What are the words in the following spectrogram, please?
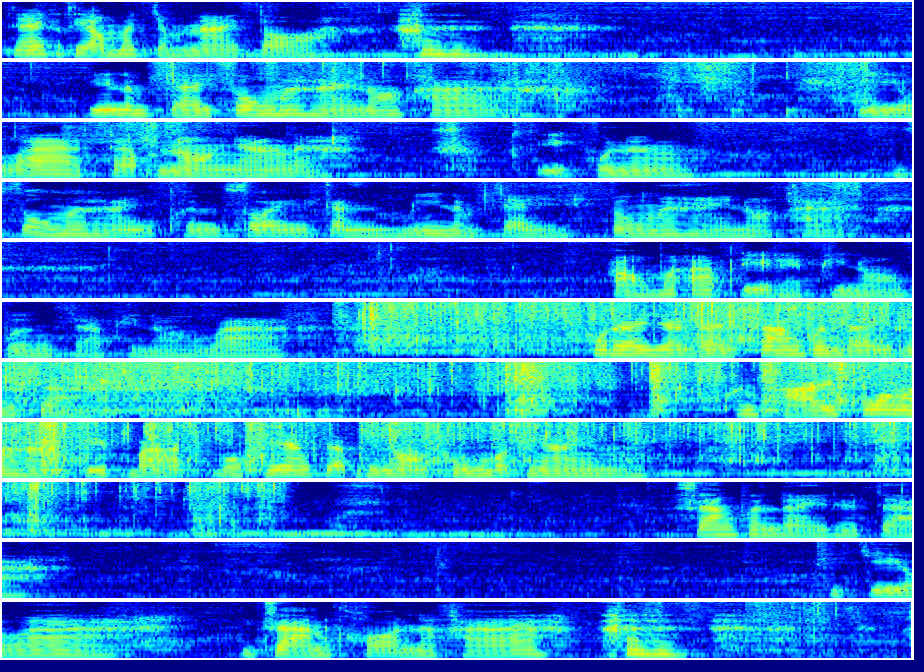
ยายก็จะเอามาจำหน่ายต่อ นี่น้ำใจทรงมาหายเนาะค่ะนี่ว่ากับน้องยังล่ะ อีกคนหนึ่งทรงมาหายเพิ่นซอยกันมีน้ำใจทรงมาหายเนาะค่ะ เอามาอัปเดตให้พี่น้องเบิ่งจากพี่น้องว่า ผู้ใดอยากได้สร้างเพิ่นใดเด้อจ้าเพิ่นขายพ่วงละห้าสิบบาทบ่แพงจากพี่น้องถุงบักใหญ่หนึงสร้างเพิ่นใดเด้อจ้าที่เจว่าอีสานขอนนะคะ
